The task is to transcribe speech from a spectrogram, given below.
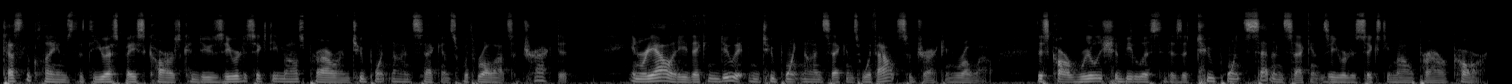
Tesla claims that the US based cars can do 0 to 60 miles per hour in 2.9 seconds with rollout subtracted. In reality, they can do it in 2.9 seconds without subtracting rollout. This car really should be listed as a 2.7 second 0 to 60 mile per hour car.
